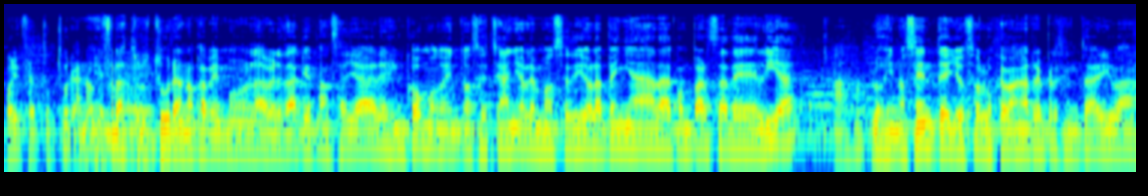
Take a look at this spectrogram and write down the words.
Por infraestructura, ¿no? Infraestructura, no cabemos. La verdad que para ensayar es incómodo, entonces este año le hemos cedido la peña a la comparsa de Elías, Ajá. los inocentes, ellos son los que van a representar y van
